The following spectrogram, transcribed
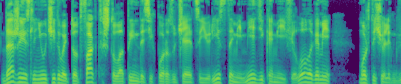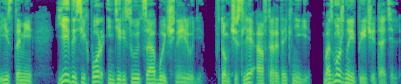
Даже если не учитывать тот факт, что латынь до сих пор изучается юристами, медиками и филологами, может, еще лингвистами, ей до сих пор интересуются обычные люди, в том числе автор этой книги, возможно, и ты, читатель.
